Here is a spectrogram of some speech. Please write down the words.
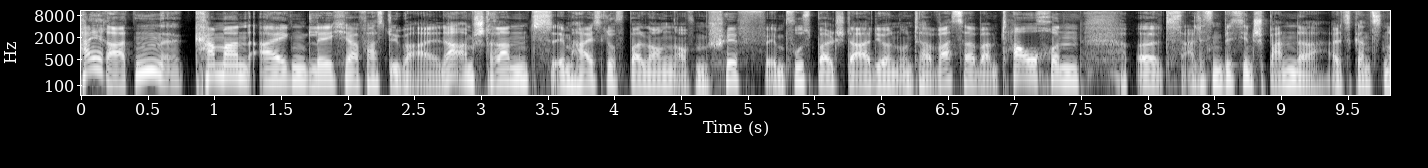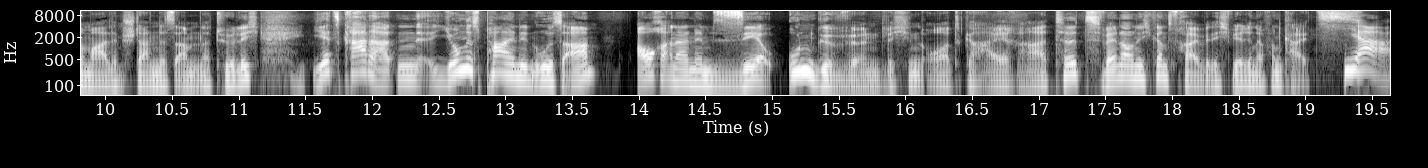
Heiraten kann man eigentlich ja fast überall. Ne? Am Strand, im Heißluftballon, auf dem Schiff, im Fußballstadion, unter Wasser, beim Tauchen. Äh, das ist alles ein bisschen spannender als ganz normal im Standesamt natürlich. Jetzt gerade hat ein junges Paar in den USA auch an einem sehr ungewöhnlichen Ort geheiratet, wenn auch nicht ganz freiwillig, Verena von Keitz. Ja,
